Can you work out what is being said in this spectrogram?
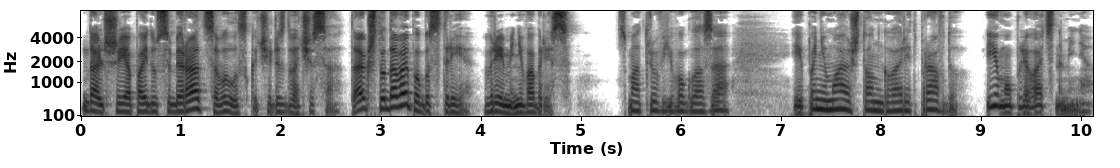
Дальше я пойду собираться, вылазка через два часа. Так что давай побыстрее, времени в обрез». Смотрю в его глаза и понимаю, что он говорит правду. Ему плевать на меня.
